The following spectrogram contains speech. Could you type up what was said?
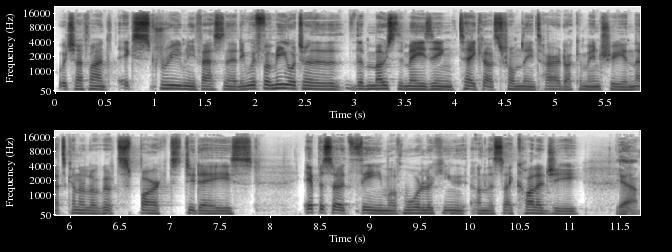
which I find extremely fascinating. Which for me, was one of the, the most amazing takeouts from the entire documentary, and that's kind of like what sparked today's episode theme of more looking on the psychology Yeah.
